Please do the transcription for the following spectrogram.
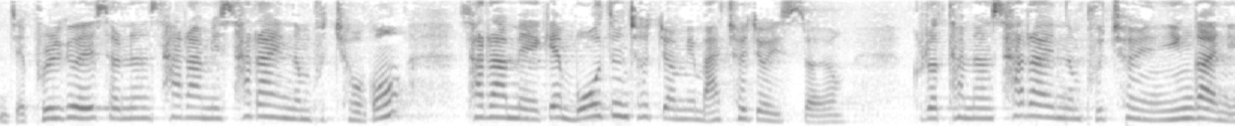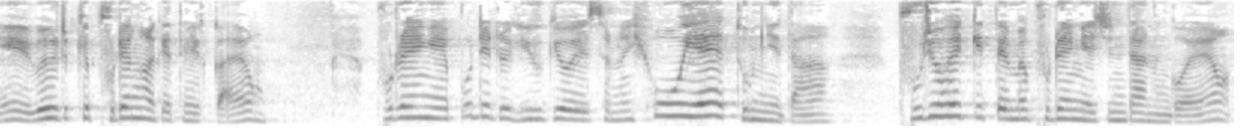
이제 불교에서는 사람이 살아있는 부처고 사람에게 모든 초점이 맞춰져 있어요. 그렇다면 살아있는 부처인 인간이 왜 이렇게 불행하게 될까요? 불행의 뿌리를 유교에서는 효에 둡니다. 불효했기 때문에 불행해진다는 거예요.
